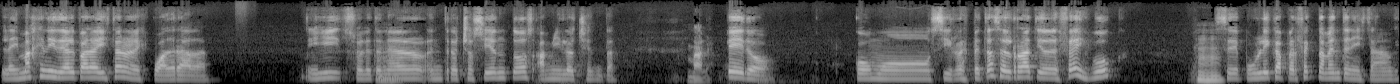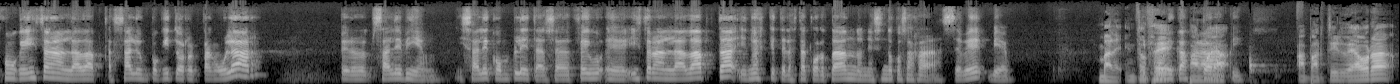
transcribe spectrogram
la imagen ideal para Instagram es cuadrada y suele tener entre 800 a 1080. Vale. Pero como si respetas el ratio de Facebook, Se publica perfectamente en Instagram. Es como que Instagram la adapta, sale un poquito rectangular pero sale bien y sale completa. O sea, Facebook, eh, Instagram la adapta y no es que te la está cortando ni haciendo cosas raras, se ve bien. Vale, entonces por para, API. a partir de ahora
